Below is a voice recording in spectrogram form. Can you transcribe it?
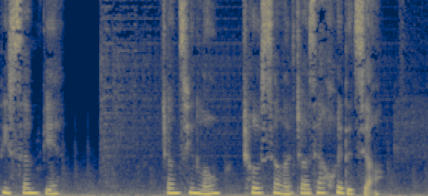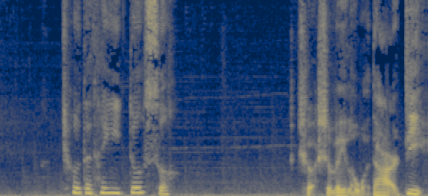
第三遍，张金龙抽向了赵佳慧的脚，抽得他一哆嗦。这是为了我的二弟。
